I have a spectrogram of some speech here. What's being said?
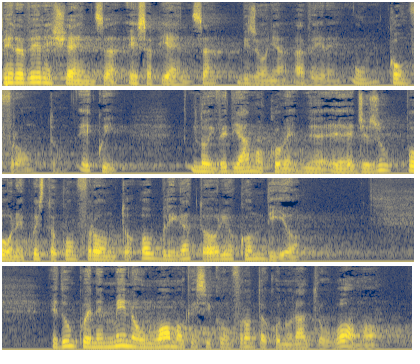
Per avere scienza e sapienza bisogna avere un confronto e qui noi vediamo come eh, Gesù pone questo confronto obbligatorio con Dio. E dunque nemmeno un uomo che si confronta con un altro uomo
